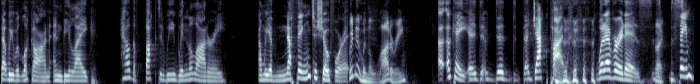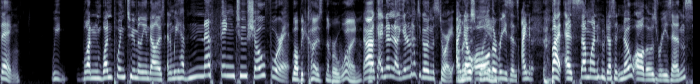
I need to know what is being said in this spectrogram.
that we would look on and be like, how the fuck did we win the lottery? And we have nothing to show for it. we didn't win the lottery Uh, okay, uh, d- d- d- the jackpot, whatever it is, it's Right. the same thing. We won 1.2 million dollars and we have nothing to show for it. well because number one I- Okay, no, no, no. You don't have to go in the story. I'm I know all the reasons. I know, but as someone who doesn't know all those reasons,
